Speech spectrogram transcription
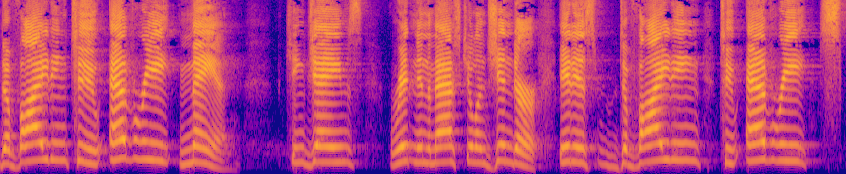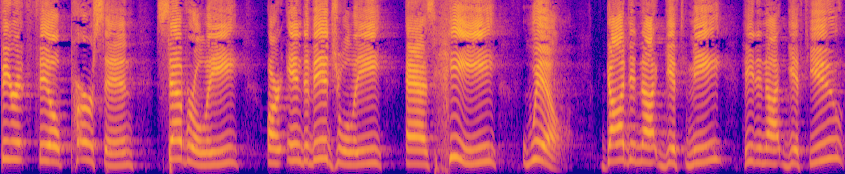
dividing to every man. King James, written in the masculine gender, it is dividing to every spirit filled person severally or individually as he will. God did not gift me. He did not gift you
